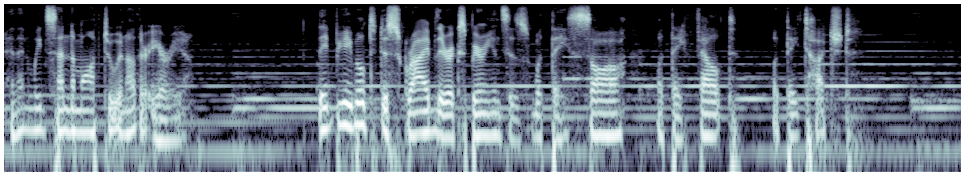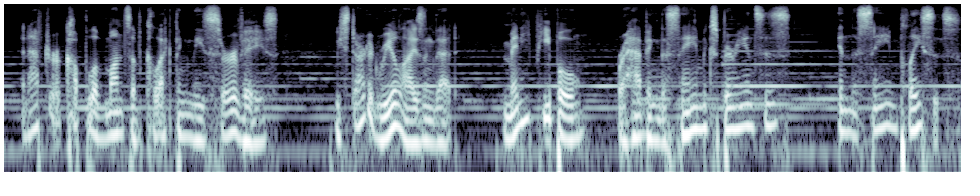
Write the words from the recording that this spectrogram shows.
and then we'd send them off to another area. They'd be able to describe their experiences, what they saw, what they felt, what they touched. And after a couple of months of collecting these surveys, we started realizing that many people were having the same experiences in the same places.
